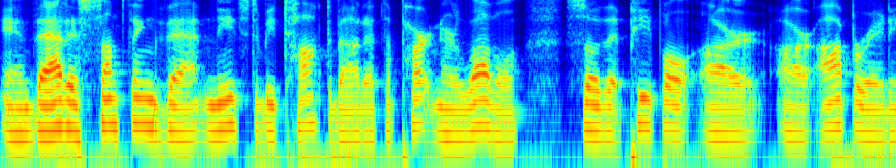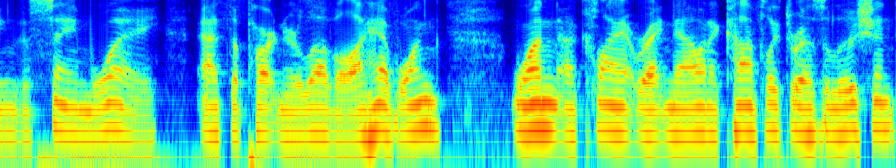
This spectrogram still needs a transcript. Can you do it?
And that is something that needs to be talked about at the partner level so that people are, are operating the same way at the partner level. I have one one uh, client right now in a conflict resolution,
